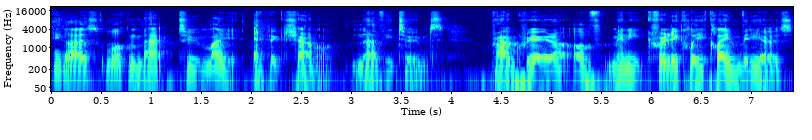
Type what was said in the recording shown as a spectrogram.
Hey guys, welcome back to my epic channel, Nerfy Tunes, proud creator of many critically acclaimed videos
